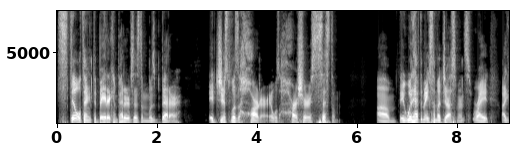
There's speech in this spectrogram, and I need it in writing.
still think the beta competitive system was better. It just was harder. It was a harsher system. Um, they would have to make some adjustments, right? Like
